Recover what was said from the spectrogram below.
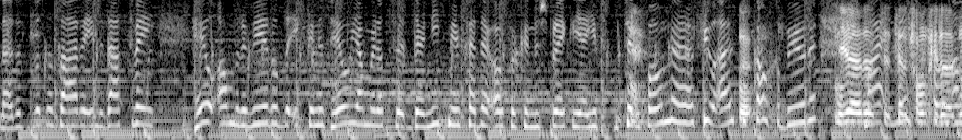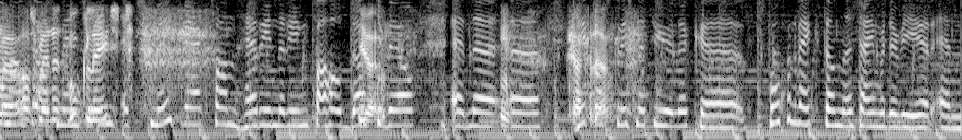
nou dat, dat waren inderdaad twee heel andere werelden. Ik vind het heel jammer dat we er niet meer verder over kunnen spreken. Ja, je telefoon uh, viel uit, dat kan gebeuren. Ja, dat, de telefoon viel uit, maar als men het boek leest... Het smeetwerk van herinnering, Paul, dankjewel. Ja. En uh, uh, dit was Chris natuurlijk. volgende week dan zijn we er weer en...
